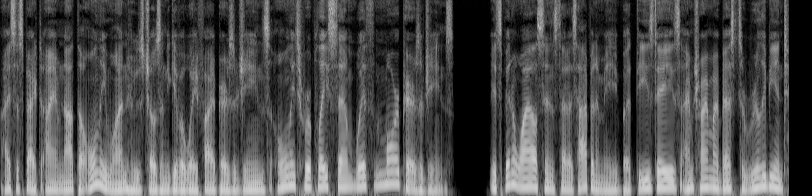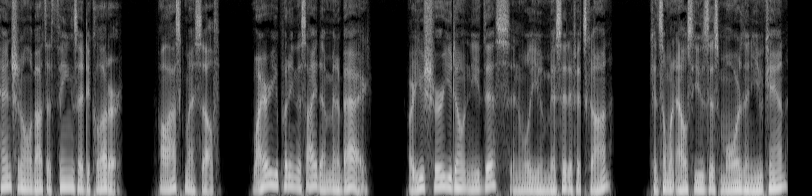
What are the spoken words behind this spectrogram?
I suspect I am not the only one who's chosen to give away five pairs of jeans only to replace them with more pairs of jeans. It's been a while since that has happened to me, but these days I'm trying my best to really be intentional about the things I declutter. I'll ask myself, why are you putting this item in a bag? Are you sure you don't need this and will you miss it if it's gone? Can someone else use this more than you can?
